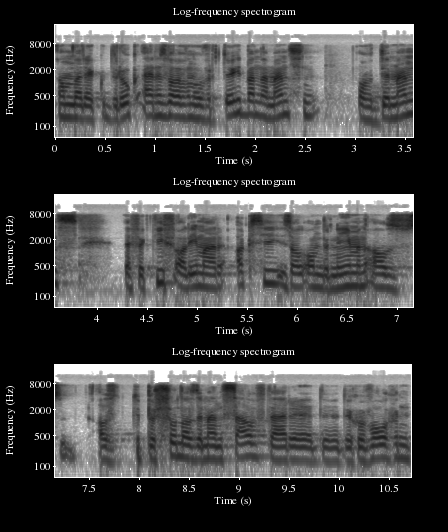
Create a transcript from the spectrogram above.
omdat ik er ook ergens wel van overtuigd ben dat mensen, of de mens, effectief alleen maar actie zal ondernemen als, als de persoon, als de mens zelf daar eh, de, de gevolgen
